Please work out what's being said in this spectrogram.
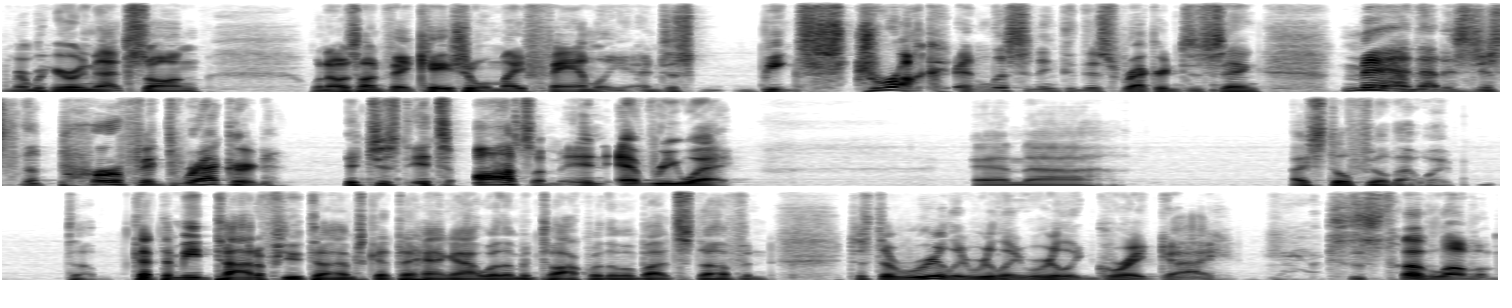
I remember hearing that song when I was on vacation with my family and just being struck and listening to this record just saying, man, that is just the perfect record. It just, it's awesome in every way. And uh, I still feel that way. So got to meet Todd a few times, got to hang out with him and talk with him about stuff, and just a really, really, really great guy. Just I love him.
